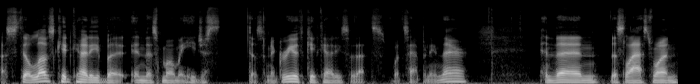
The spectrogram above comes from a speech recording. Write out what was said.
Uh, still loves Kid Cudi, but in this moment, he just doesn't agree with Kid Cudi, so that's what's happening there. And then this last one.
